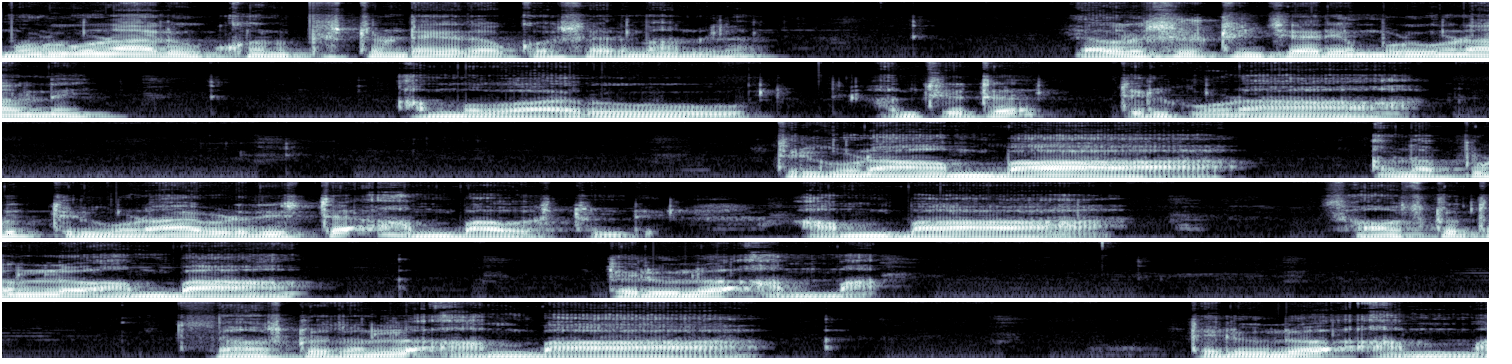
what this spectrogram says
మూడు గుణాలు కనిపిస్తుంటాయి కదా ఒక్కోసారి మనలో. ఎవరు సృష్టించారు ఈ మూడు గుణాలని? అమ్మవారు. అంచేత త్రిగుణ. త్రిగుణాంబా. అన్నప్పుడు త్రిగుణ విడదీస్తే అంబ వస్తుంది. అంబా. సంస్కృతంలో అంబ తెలుగులో అమ్మ. సంస్కృతంలో అంబా తెలుగులో అమ్మ.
